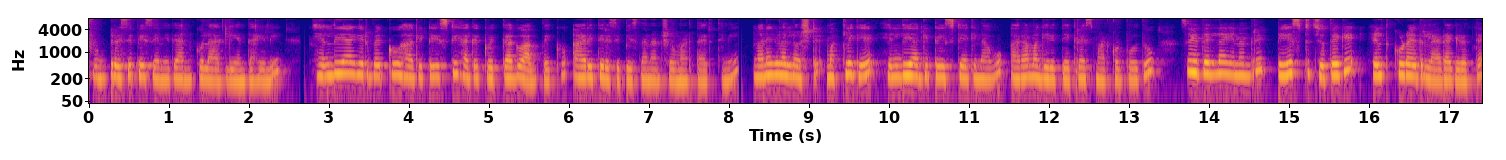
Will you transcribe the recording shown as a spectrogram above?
ಫುಡ್ ರೆಸಿಪೀಸ್ ಏನಿದೆ ಅನುಕೂಲ ಆಗಲಿ ಅಂತ ಹೇಳಿ ಹೆಲ್ದಿಯಾಗಿರಬೇಕು, ಹಾಗೆ ಟೇಸ್ಟಿ, ಹಾಗೆ ಕ್ವಿಕ್ಕಾಗೂ ಆಗಬೇಕು. ಆ ರೀತಿ ರೆಸಿಪೀಸ್ನ ನಾನು ಶೋ ಮಾಡ್ತಾ ಇರ್ತೀನಿ. ಮನೆಗಳಲ್ಲೂ ಅಷ್ಟೇ ಮಕ್ಕಳಿಗೆ ಹೆಲ್ದಿಯಾಗಿ, ಟೇಸ್ಟಿಯಾಗಿ ನಾವು ಆರಾಮಾಗಿ ರೀತಿ ಎಗ್ ರೈಸ್ ಮಾಡಿಕೊಡ್ಬೋದು. ಸೊ ಇದೆಲ್ಲ ಏನಂದರೆ ಟೇಸ್ಟ್ ಜೊತೆಗೆ ಹೆಲ್ತ್ ಕೂಡ ಇದ್ರಲ್ಲಿ ಆ್ಯಡ್ ಆಗಿರುತ್ತೆ.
